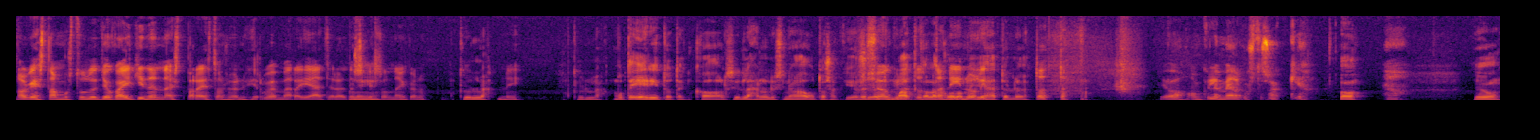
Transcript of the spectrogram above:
Oikeastaan musta tuntuu, että joka ikinen näistä pareista on syönyt hirveän määrän jäätelöä tässä Niin. kesän aikana. Kyllä, Niin. Kyllä. Mutta eritoten Kaal, sillä hän oli siinä autosakin jo No syöty matkalla totta, kolme niin oli. jäätölöä. Totta. Joo, on kyllä melkoista sakkia. Oh. Joo.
